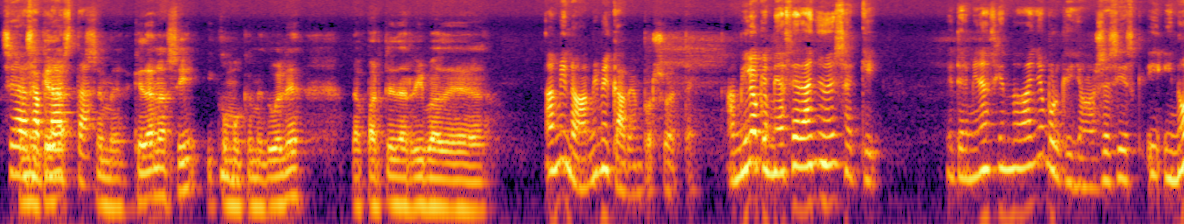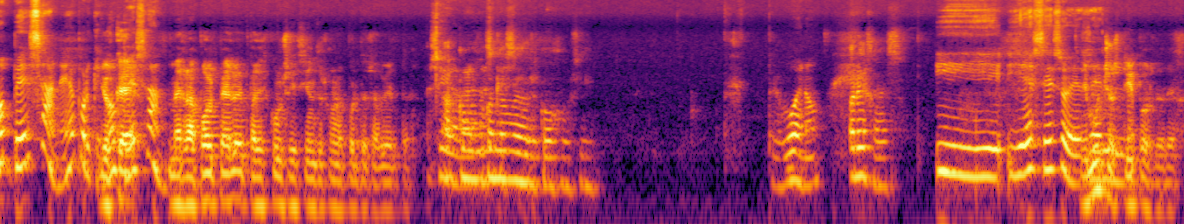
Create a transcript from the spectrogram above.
se las queda- aplasta. se me quedan así y como que me duele la parte de arriba de... A mí no, a mí me caben, por suerte. A mí lo que me hace daño es aquí. me termina haciendo daño porque yo no sé si es... Y, y no pesan, ¿eh? Porque Yo no que pesan. me rapó el pelo y parezco un 600 con las puertas abiertas. Sí, ah, como cuando que me sí. lo recojo, sí. Pero bueno. Orejas. Y, y es eso, es Hay muchos el- tipos de orejas.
